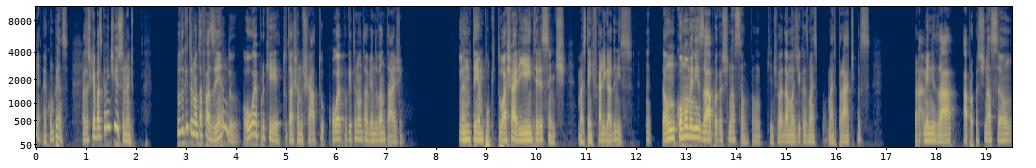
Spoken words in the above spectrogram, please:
É, recompensa. Mas acho que é basicamente isso, né? Tipo, tudo que tu não tá fazendo, ou é porque tu tá achando chato, ou é porque tu não tá vendo vantagem. Em é. um tempo que tu acharia interessante. Mas tem que ficar ligado nisso. Então, como amenizar a procrastinação? Então, aqui a gente vai dar umas dicas mais, mais práticas para amenizar a procrastinação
